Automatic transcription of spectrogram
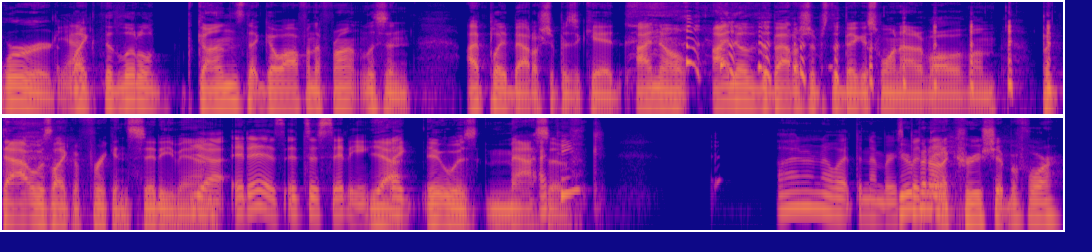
word! Yeah. Like the little guns that go off on the front. Listen, I played Battleship as a kid. I know I know that the Battleship's the biggest one out of all of them. But that was like a freaking city, man. Yeah, it is. It's a city. Yeah, like it was massive. I think I don't know what the numbers. you ever been on a cruise ship before?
